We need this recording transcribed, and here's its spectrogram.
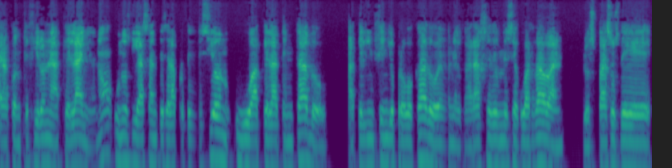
acontecieron en aquel año, ¿no? Unos días antes de la procesión hubo aquel atentado, aquel incendio provocado en el garaje donde se guardaban los pasos de,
